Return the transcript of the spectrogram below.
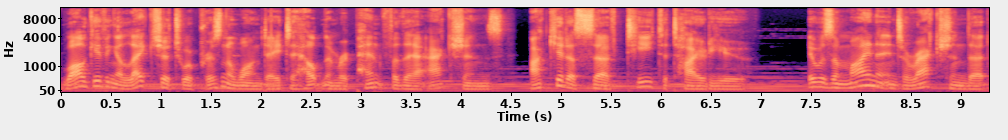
While giving a lecture to a prisoner one day to help them repent for their actions, Akira served tea to Tairyu. It was a minor interaction that,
